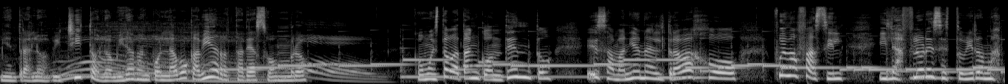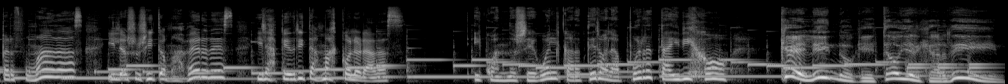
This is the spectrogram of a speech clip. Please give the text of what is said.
mientras los bichitos lo miraban con la boca abierta de asombro. Como estaba tan contento, esa mañana el trabajo fue más fácil y las flores estuvieron más perfumadas y los yuyitos más verdes y las piedritas más coloradas. Y cuando llegó el cartero a la puerta y dijo, ¡Qué lindo que está hoy el jardín!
